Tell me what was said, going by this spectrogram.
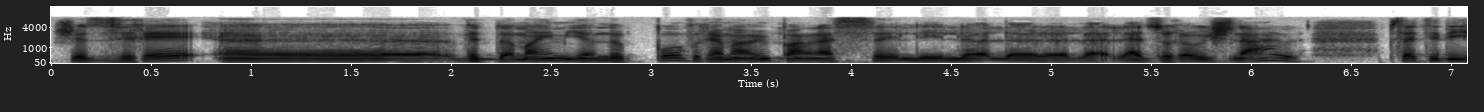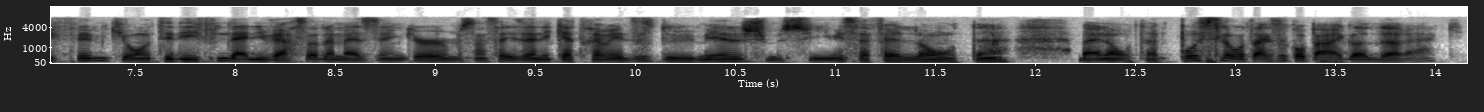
je dirais, euh, vite de même, il n'y en a pas vraiment eu pendant la, c'est les- la, la- la- la durée originale. Puis ça a été des films qui ont été des films d'anniversaire de Mazinger. Je me sens que c'est les années 90-2000, je me souviens, ça fait longtemps. Ben longtemps, pas si longtemps que ça comparé à Goldorak.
